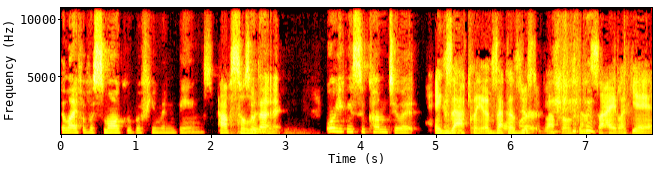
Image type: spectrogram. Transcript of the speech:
the life of a small group of human beings. Absolutely so that or you can succumb to it Exactly, exactly. I was just what I was going to say. Like, yeah,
